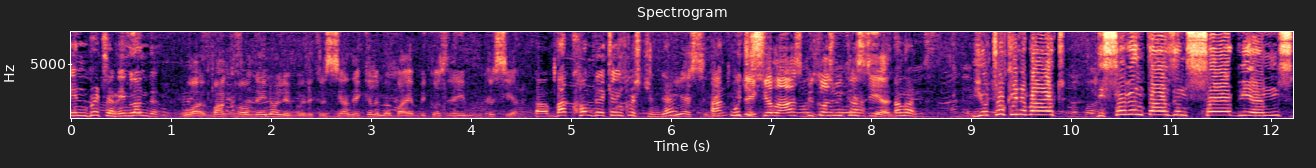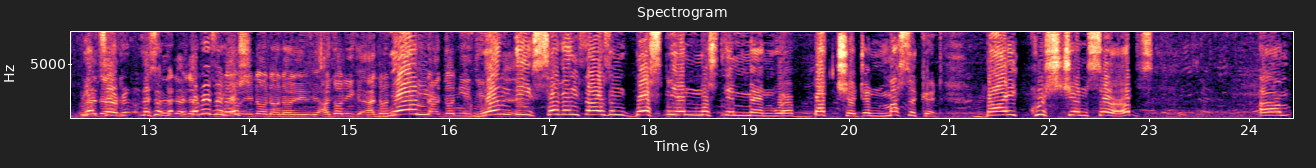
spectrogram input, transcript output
In Britain, in London. Well, back home they don't live with the Christian. They kill them by because they Christian. Uh, back home they're killing Christians, yeah? Yes, they, And which they is- kill us because we Christian. Hang on. You're talking about the 7,000 Serbians. Brother, Serbian. Listen, let, let me finish. No, no, no. I don't need. I don't. When, Need, I don't need. when uh, the 7,000 Bosnian Muslim men were butchered and massacred by Christian Serbs, um,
